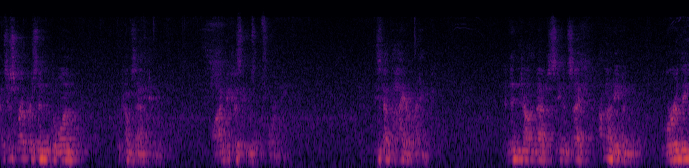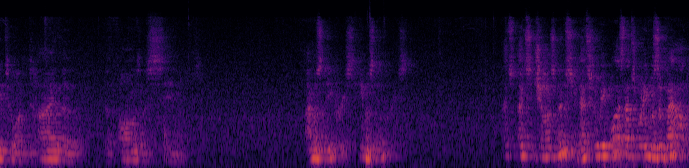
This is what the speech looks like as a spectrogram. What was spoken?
I just represent the one who comes after me. Why? Because he was before me. He's got the higher rank. And didn't John the Baptist even say, I'm not even worthy to untie the, the thongs of sins. I must decrease. He must increase. That's, that's John's ministry. That's who he was. That's what he was about.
